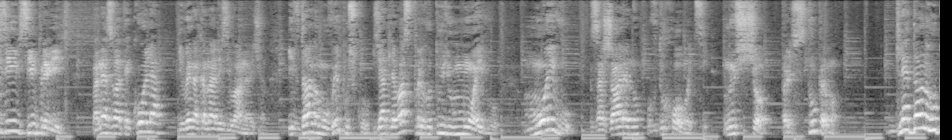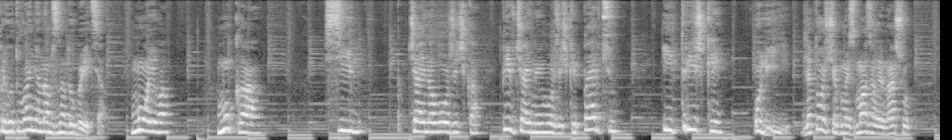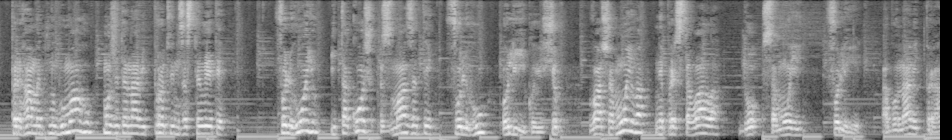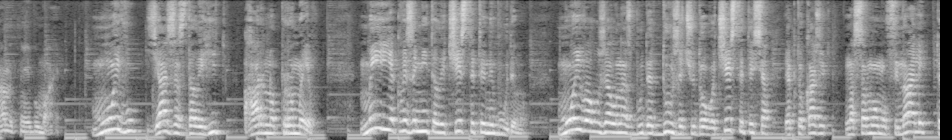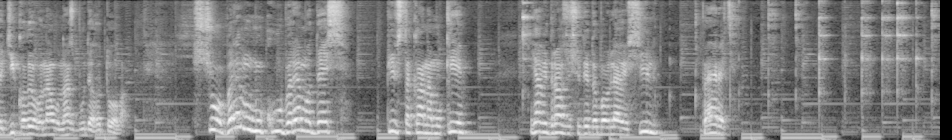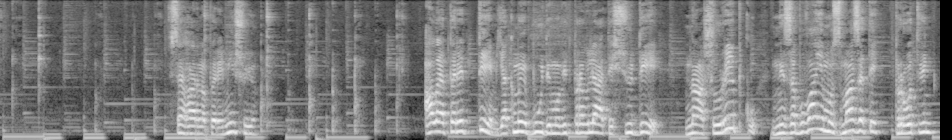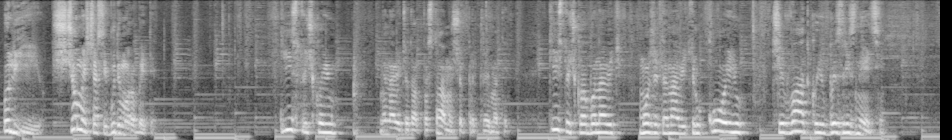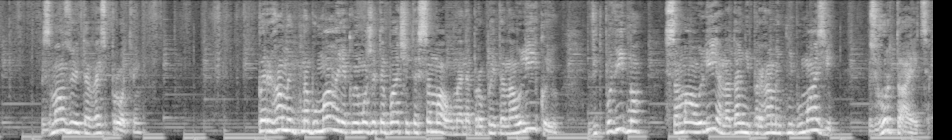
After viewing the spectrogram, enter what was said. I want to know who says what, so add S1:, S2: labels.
S1: Друзі, всім привіт! Мене звати Коля і ви на каналі з Івановичем. І в даному випуску я для вас приготую мойву. Мойву зажарену в духовиці. Ну що, приступимо? Для даного приготування нам знадобиться мойва, мука, сіль, чайна ложечка, пів чайної ложечки перцю і трішки олії. Для того, щоб ми змазали нашу пергаментну бумагу, можете навіть противень застелити фольгою і також змазати фольгу олійкою, щоб ваша мойва не приставала до самої фольги або навіть пергаментної бумаги. Мойву я заздалегідь гарно промив. Ми її, як ви замітили, чистити не будемо. Мойва вже у нас буде дуже чудово чиститися, як то кажуть, на самому фіналі, тоді, коли вона у нас буде готова. Що, беремо муку, беремо десь пів стакана муки. Я відразу сюди додаю сіль, перець. Все гарно перемішую. Але перед тим, як ми будемо відправляти сюди нашу рибку, не забуваємо змазати противень олією. Що ми зараз і будемо робити? Кісточкою. Ми навіть отак поставимо, щоб притримати. Кісточку або навіть можете навіть рукою чи ваткою без різниці. Змазуєте весь противень. Пергаментна бумага, як ви можете бачити, сама у мене пропитана олійкою. Відповідно, сама олія на даній пергаментній бумазі згортається.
